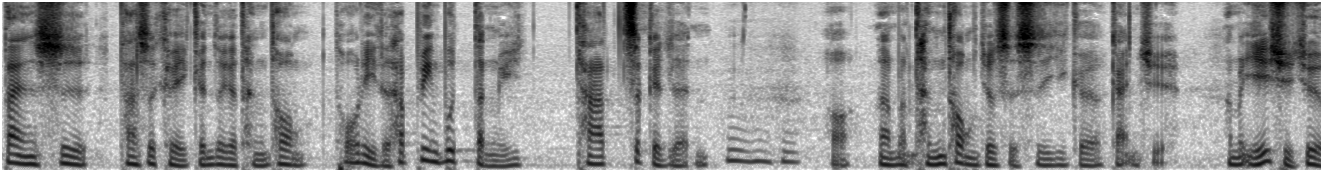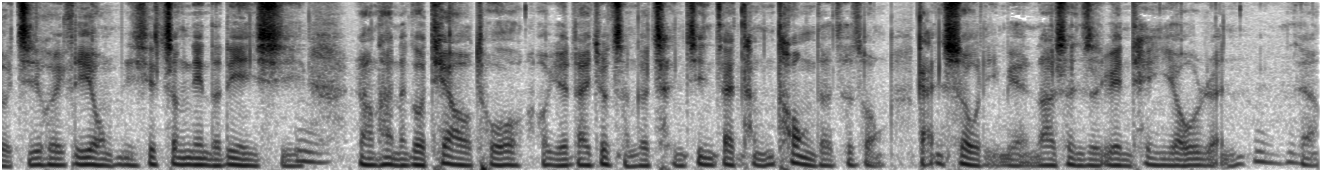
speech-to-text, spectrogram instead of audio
但是他是可以跟这个疼痛脱离的，他并不等于他这个人，嗯嗯嗯，哦，那么疼痛就只是一个感觉，那么也许就有机会利用一些正念的练习，让他能够跳脱，哦，原来就整个沉浸在疼痛的这种感受里面，那甚至怨天尤人，嗯，这样。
